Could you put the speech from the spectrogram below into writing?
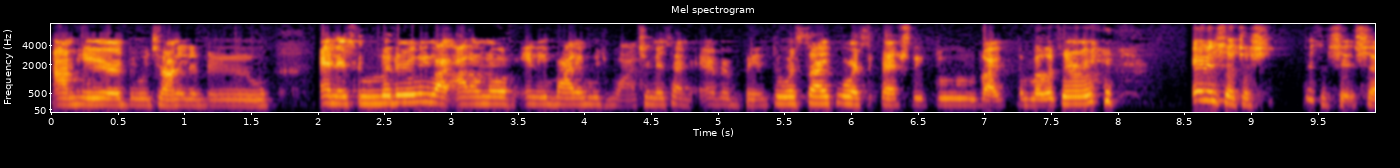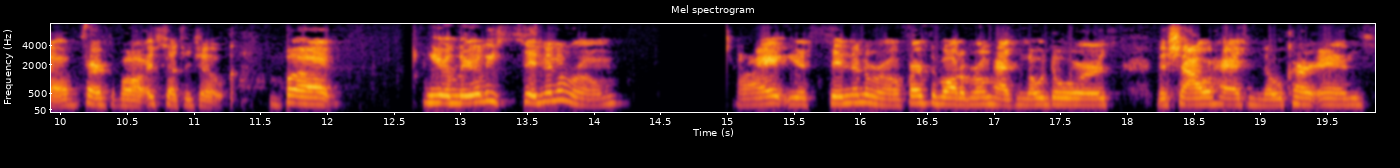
I'm here, do what y'all need to do. And it's literally like I don't know if anybody who's watching this have ever been through a cycle, especially through like the military. it is such a it's a shit show. First of all, it's such a joke. But you're literally sitting in a room, right? You're sitting in a room. First of all, the room has no doors. The shower has no curtains.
